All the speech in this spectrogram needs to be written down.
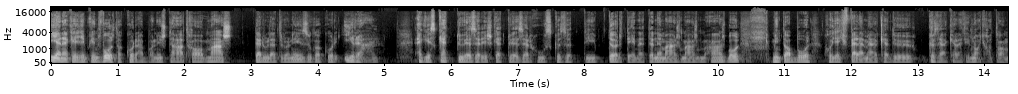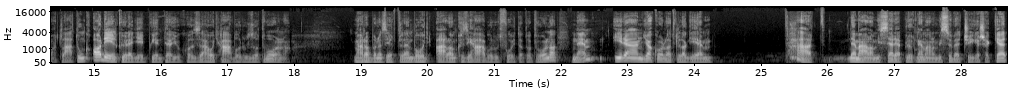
Ilyenek egyébként voltak korábban is, tehát ha más területről nézzük, akkor Irán egész 2000 és 2020 közötti története nem más, más másból, mint abból, hogy egy felemelkedő közelkeleti nagyhatalmat látunk, anélkül egyébként tegyük hozzá, hogy háborúzott volna. Már abban az értelemben, hogy államközi háborút folytatott volna. Nem, Irán gyakorlatilag ilyen, hát nem állami szereplők, nem állami szövetségesekkel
